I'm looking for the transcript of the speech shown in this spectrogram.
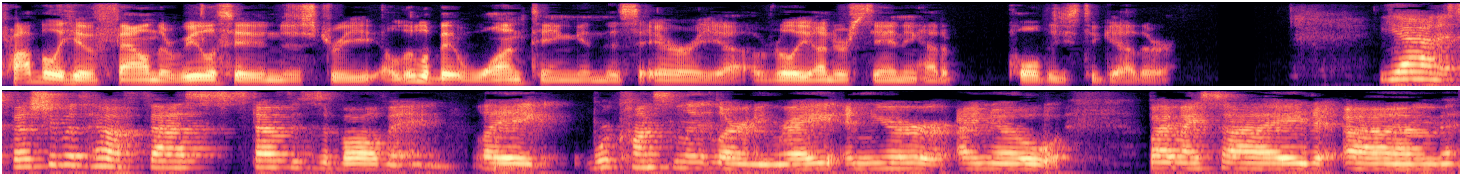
probably have found the real estate industry a little bit wanting in this area of really understanding how to pull these together. Yeah, and especially with how fast stuff is evolving. Like we're constantly learning, right? And you're, I know, by my side, um,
